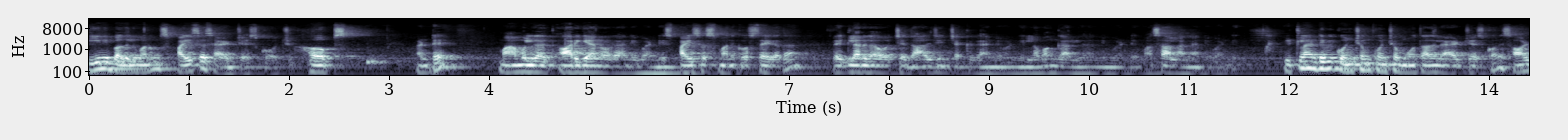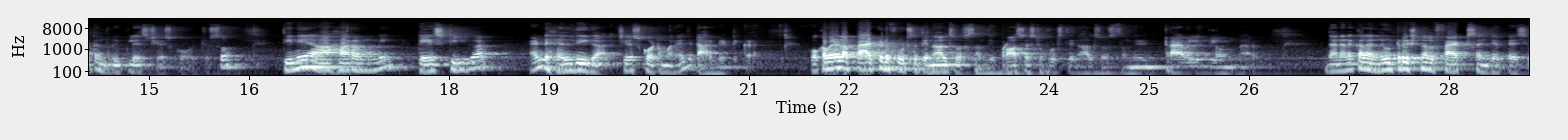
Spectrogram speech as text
దీని బదులు మనం స్పైసెస్ యాడ్ చేసుకోవచ్చు. హర్బ్స్ అంటే మామూలుగా ఆర్గానో కానివ్వండి స్పైసెస్ మనకు వస్తాయి కదా. రెగ్యులర్గా వచ్చే దాల్చిన చెక్క కానివ్వండి లవంగాలు కానివ్వండి మసాలా కానివ్వండి ఇట్లాంటివి కొంచెం కొంచెం మోతాదులో యాడ్ చేసుకొని సాల్ట్ని రీప్లేస్ చేసుకోవచ్చు. సో తినే ఆహారంని టేస్టీగా అండ్ హెల్దీగా చేసుకోవటం అనేది టార్గెట్ ఇక్కడ. ఒకవేళ ప్యాక్డ్ ఫుడ్స్ తినాల్సి వస్తుంది ప్రాసెస్డ్ ఫుడ్స్ తినాల్సి వస్తుంది ట్రావెలింగ్లో ఉన్నారు. దాని వెనకాల న్యూట్రిషనల్ ఫ్యాక్ట్స్ అని చెప్పేసి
